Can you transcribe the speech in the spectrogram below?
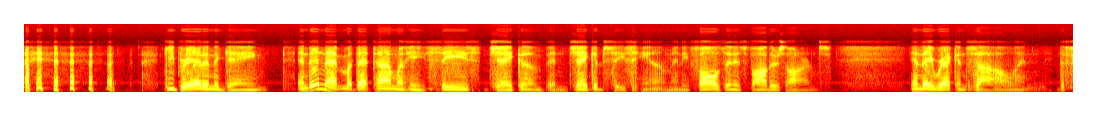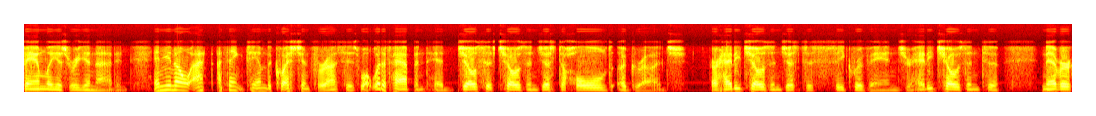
Keep your head in the game. And then that that time when he sees Jacob and Jacob sees him and he falls in his father's arms and they reconcile and the family is reunited. And you know, I I think Tim the question for us is what would have happened had Joseph chosen just to hold a grudge or had he chosen just to seek revenge or had he chosen to never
